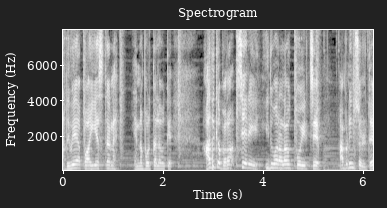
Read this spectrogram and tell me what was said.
அதுவே அப்போ ஹையஸ்ட் தானே என்னை பொறுத்த அளவுக்கு. அதுக்கப்புறம் சரி இது ஓரளவுக்கு போயிடுச்சு அப்படின்னு சொல்லிட்டு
